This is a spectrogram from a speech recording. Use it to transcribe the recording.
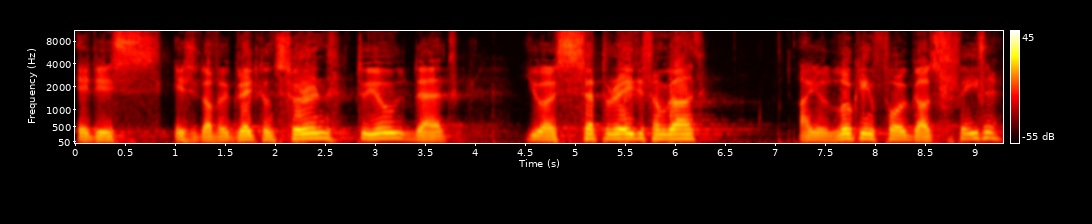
It is, is it of a great concern to you that you are separated from God? Are you looking for God's favor?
